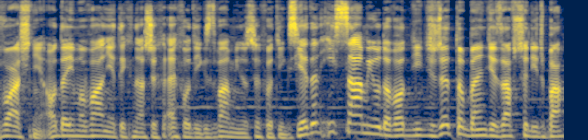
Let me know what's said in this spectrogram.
właśnie odejmowanie tych naszych f od x2 minus f od x1 i sami udowodnić, że to będzie zawsze liczba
